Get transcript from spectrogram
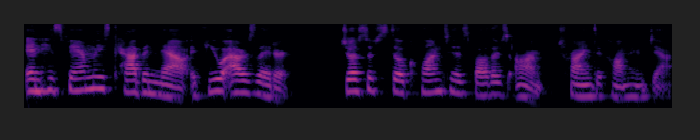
In his family's cabin now, a few hours later, Josef still clung to his father's arm, trying to calm him down.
